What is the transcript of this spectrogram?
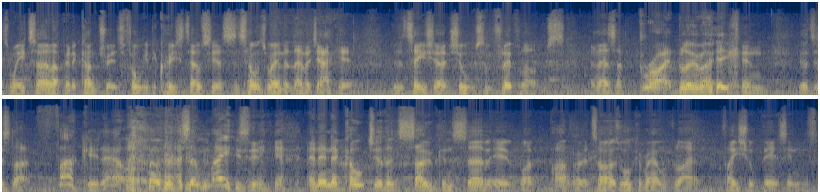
So when you turn up in a country, it's 40 degrees Celsius, and someone's wearing a leather jacket with a t-shirt, shorts, and flip-flops, and has a bright blue Mohican, you're just like, fucking hell, that's amazing. And in a culture that's so conservative, my partner at the time was walking around with like facial piercings,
